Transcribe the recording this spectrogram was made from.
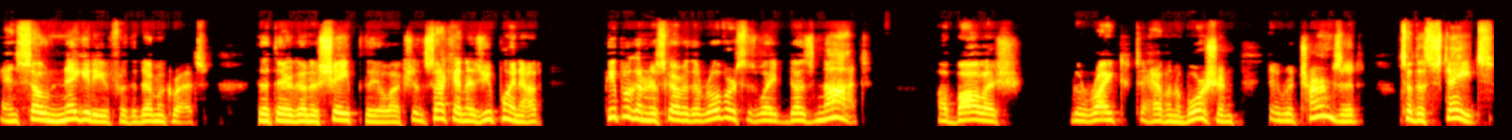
and so negative for the Democrats that they're going to shape the election. Second, as you point out, people are going to discover that Roe versus Wade does not abolish the right to have an abortion. It returns it to the states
